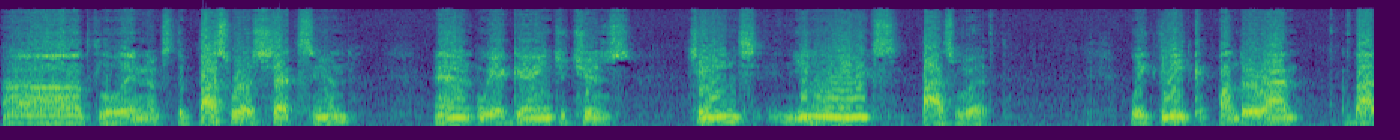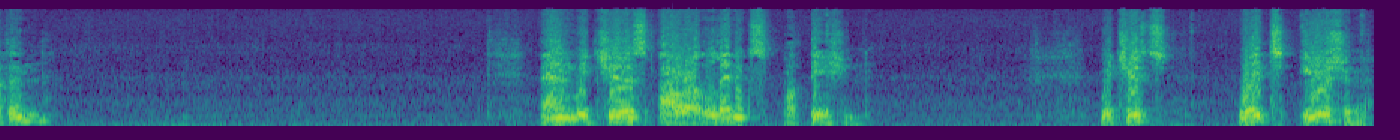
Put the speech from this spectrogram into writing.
uh, the Linux, the password section, and we are going to choose change new Linux password. We click on the run button and we choose our Linux partition. We choose which user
